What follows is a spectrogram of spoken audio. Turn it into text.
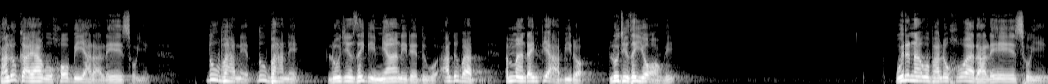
ဘာလို့ကာယကိုဟောပေးရတာလဲဆိုရင်သူ့ဘာနဲ့သူ့ဘာနဲ့လူချင်းစိတ်တွေများနေတဲ့သူကိုအတုပအမှန်တိုင်းပြပြီးတော့လူချင်းစိတ်ယော့အောင်ဟိဝေဒနာကိုဘာလို့ဟောရတာလဲဆိုရင်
